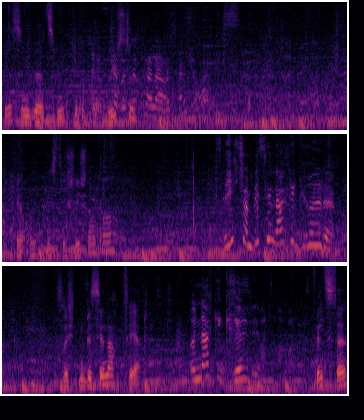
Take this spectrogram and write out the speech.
Hier sind wir jetzt mitten in der Wüste. Ne? Hier unten ist die Shisha-Bar. Es riecht schon ein bisschen nach Gegrilltem. Es riecht ein bisschen nach Pferd. Und nach Gegrilltem. Findest du?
